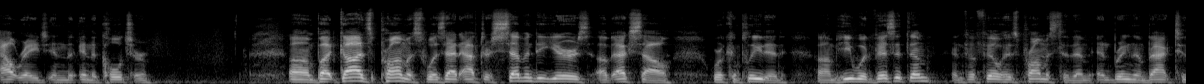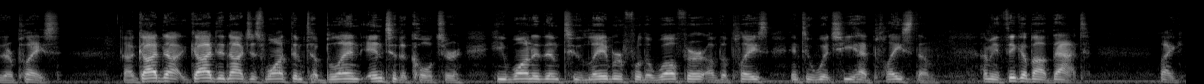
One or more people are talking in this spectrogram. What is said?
outrage in the in the culture. Um, but God's promise was that after 70 years of exile were completed, um, He would visit them and fulfill His promise to them and bring them back to their place. Uh, God, not, God did not just want them to blend into the culture, He wanted them to labor for the welfare of the place into which He had placed them. I mean, think about that. Like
